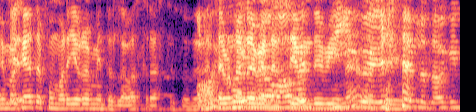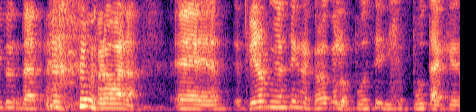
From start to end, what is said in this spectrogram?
Imagínate fumar hierba mientras lavas trastes. Debe ser una revelación divina. Sí, Lo tengo que intentar. Pero bueno. Eh, Fear of Music recuerdo que lo puse y dije, puta, que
